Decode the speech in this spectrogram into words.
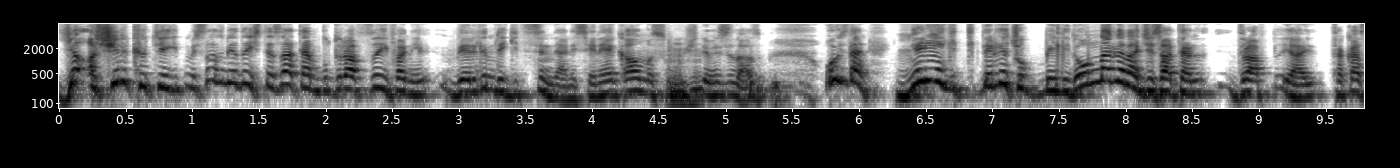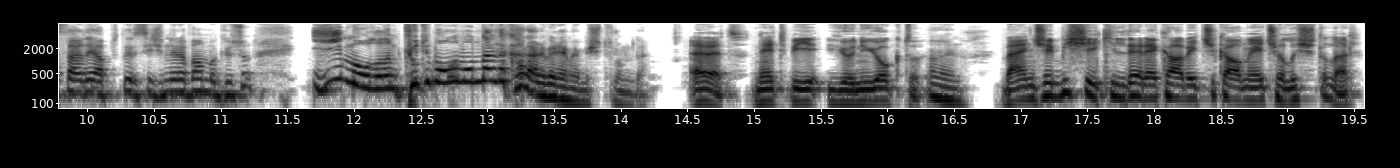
ya aşırı kötüye gitmesi lazım ya da işte zaten bu draft zayıf hani verelim de gitsin yani seneye kalmasın bu iş demesi lazım. O yüzden nereye gittikleri de çok belliydi. Onlar da bence zaten draft yani takaslarda yaptıkları seçimlere falan bakıyorsun. İyi mi olalım kötü mü olalım onlar da karar verememiş durumda. Evet net bir yönü yoktu. Aynen. Bence bir şekilde rekabetçi kalmaya çalıştılar.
